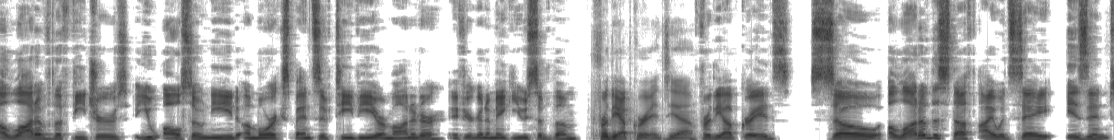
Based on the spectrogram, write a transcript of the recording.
a lot of the features you also need a more expensive TV or monitor if you're going to make use of them. For the upgrades, yeah. For the upgrades. So a lot of the stuff I would say isn't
